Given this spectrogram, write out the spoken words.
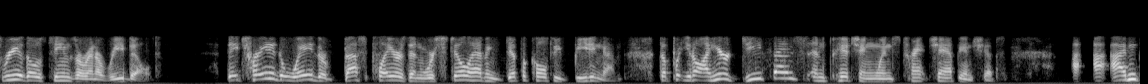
three of those teams are in a rebuild. They traded away their best players, and we're still having difficulty beating them. The, you know, I hear defense and pitching wins tra- championships. I, I, I'm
